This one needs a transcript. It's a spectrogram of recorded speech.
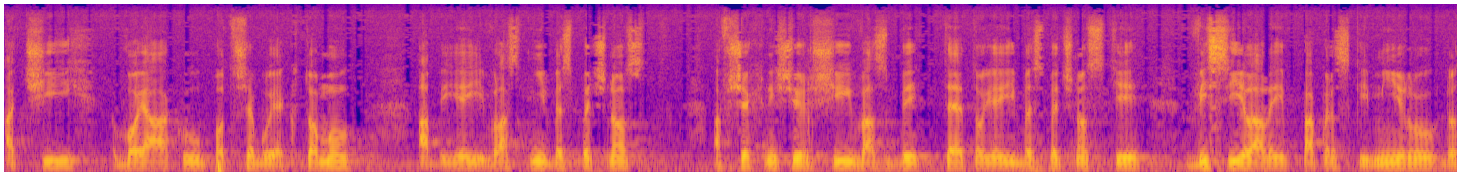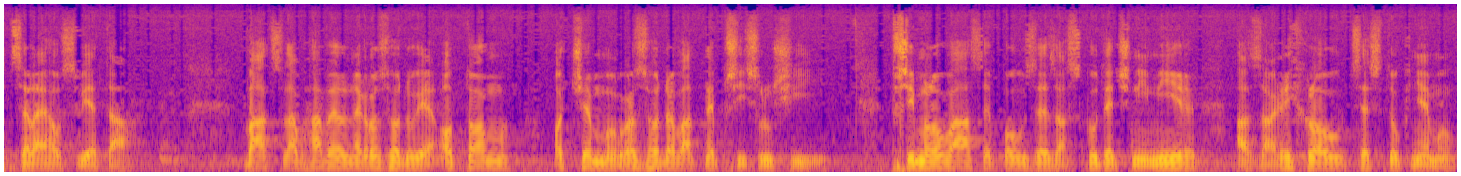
a čích vojáků potřebuje k tomu, aby její vlastní bezpečnost a všechny širší vazby této její bezpečnosti vysílaly paprsky míru do celého světa. Václav Havel nerozhoduje o tom, o čem mu rozhodovat nepřísluší. Přimlouvá se pouze za skutečný mír a za rychlou cestu k němu.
